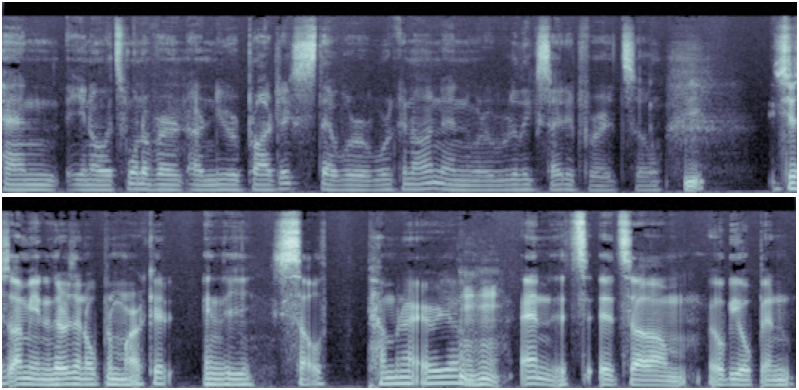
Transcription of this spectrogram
and you know, it's one of our, our newer projects that we're working on, and we're really excited for it. So It's just, I mean, there's an open market in the South Pembina area, Mhm. and it's it's um it'll be open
